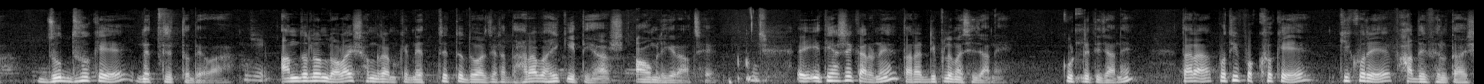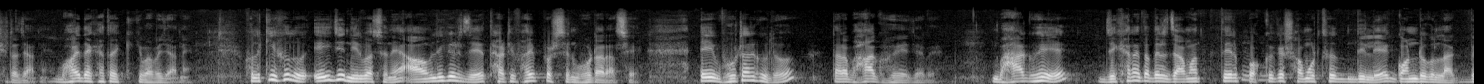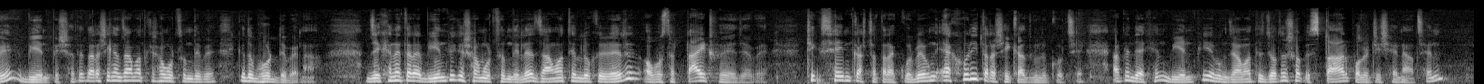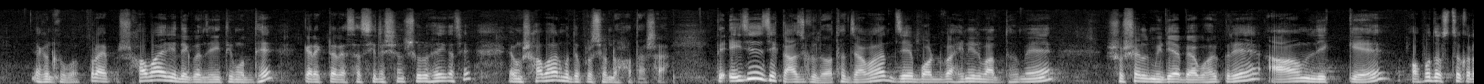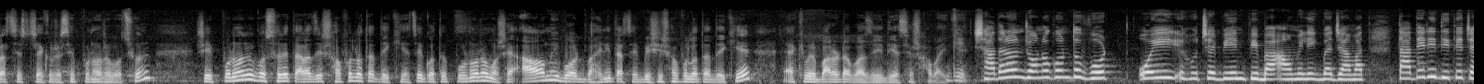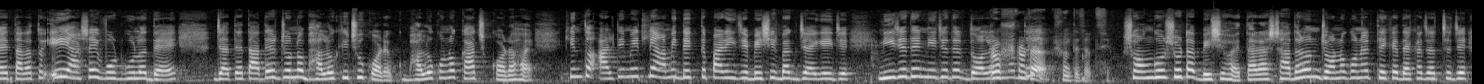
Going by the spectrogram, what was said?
যুদ্ধকে নেতৃত্ব দেওয়া আন্দোলন লড়াই সংগ্রামকে নেতৃত্ব দেওয়ার যেটা ধারাবাহিক ইতিহাস আওয়ামী লীগের আছে। এই ইতিহাসের কারণে তারা ডিপ্লোম্যাসি জানে কূটনীতি জানে। তারা প্রতিপক্ষকে কি করে ফাঁদে ফেলতে হয় সেটা জানে ভয় দেখাতে হয় কীভাবে জানে। ফলে কি হলো এই যে নির্বাচনে আওয়ামী লীগের যে থার্টি ফাইভ পার্সেন্ট ভোটার আছে এই ভোটারগুলো তারা ভাগ হয়ে যাবে। ভাগ হয়ে যেখানে তাদের জামাতের পক্ষকে সমর্থন দিলে গন্ডগোল লাগবে বিএনপির সাথে তারা সেখানে জামাতকে সমর্থন দেবে কিন্তু ভোট দেবে না। যেখানে তারা বিএনপিকে সমর্থন দিলে জামাতের লোকের অবস্থা টাইট হয়ে যাবে। ঠিক সেম কাজটা তারা করবে এবং এখনই তারা সেই কাজগুলো করছে। আপনি দেখেন বিএনপি এবং জামাতের যত সব স্টার পলিটিশিয়ান আছেন এখন খুব প্রায় সবারই দেখবেন যে ইতিমধ্যে ক্যারেক্টার অ্যাসাসিনেশন শুরু হয়ে গেছে এবং সবার মধ্যে প্রচণ্ড হতাশা। তো এই যে যে কাজগুলো অর্থাৎ জামাত যে বট বাহিনীর মাধ্যমে সোশ্যাল মিডিয়া ব্যবহার করে আওয়ামী লীগকে অপদস্থ করার চেষ্টা করেছে পনেরো বছর। সেই পনেরো বছরে তারা যে সফলতা দেখিয়েছে, গত পনেরো মাসে আওয়ামী বোর্ড বাহিনী তার চেয়ে বেশি সফলতা দেখিয়ে একেবারে বারোটা বাজিয়ে দিয়েছে সবাইকে। সাধারণ জনগণ তো ভোট ওই হচ্ছে বিএনপি বা আওয়ামী লীগ বা জামাত তাদেরই দিতে চায় তারা তো এই আশায় ভোটগুলো দেয় যাতে তাদের জন্য ভালো কিছু করে ভালো কোনো কাজ করা হয়। কিন্তু আলটিমেটলি আমি দেখতে পারি যে বেশিরভাগ জায়গায় যে নিজেদের নিজেদের দলের মধ্যে শুনতে সংঘর্ষটা বেশি হয়। তারা সাধারণ জনগণের থেকে দেখা যাচ্ছে যে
